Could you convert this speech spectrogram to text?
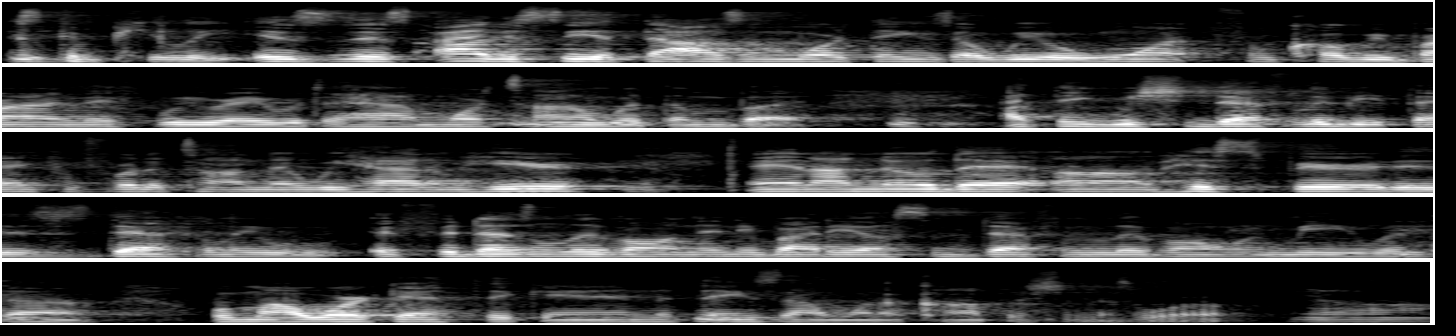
It's completely Is there's obviously a thousand more things that we would want from Kobe Bryant if we were able to have more time mm-hmm. with him. But mm-hmm. I think we should definitely be thankful for the time that we had him here. Yeah. And I know that um, his spirit is definitely, if it doesn't live on anybody else, it definitely live on with me with uh, with my work ethic and the things I want to accomplish in this world. Yeah,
